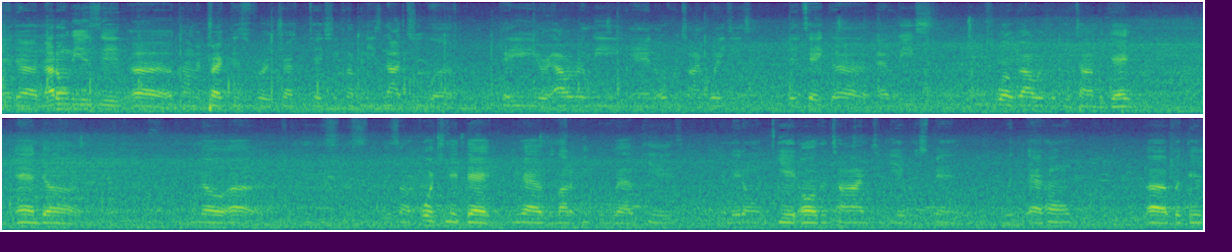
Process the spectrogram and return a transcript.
And uh, not only is it uh, a common practice for transportation companies not to pay your hourly and overtime wages, they take at least 12 hours of your time a day. And, know, uh, it's, it's, it's unfortunate that you have a lot of people who have kids and they don't get all the time to be able to spend with, at home. Uh, but they're,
